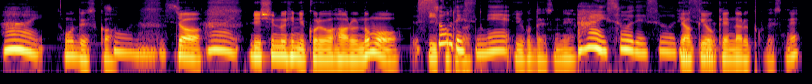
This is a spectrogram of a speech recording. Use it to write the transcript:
はい。そうですか。そうなんです。じゃあはい、立春の日にこれを貼るのもいいこそうでとだとすね。いうことですね。はいそうですそうです。厄除けになるってことですね。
